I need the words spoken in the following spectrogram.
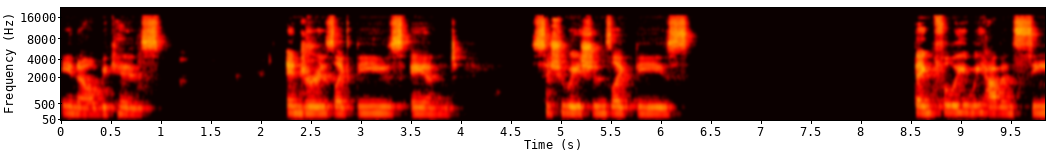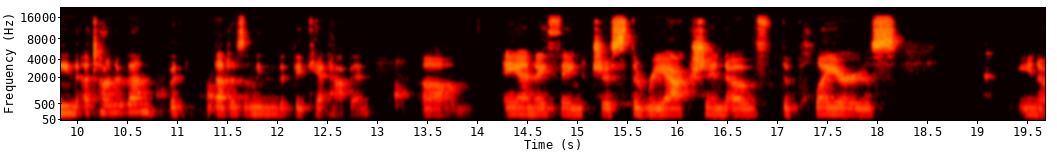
you know, because injuries like these and situations like these thankfully we haven't seen a ton of them but that doesn't mean that they can't happen. Um, and i think just the reaction of the players you know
